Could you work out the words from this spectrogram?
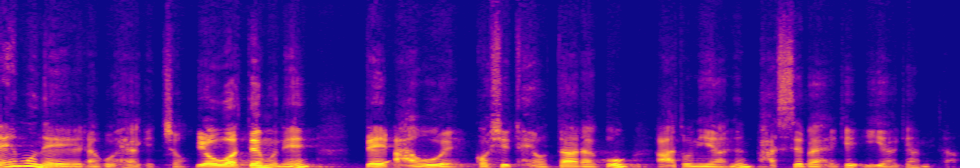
때문에라고 해야겠죠. 여호와 때문에 내 아우의 것이 되었다라고 아도니아는 바세바에게 이야기합니다.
